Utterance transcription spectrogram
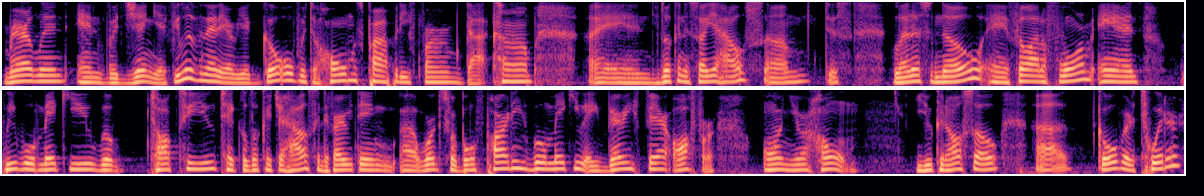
Maryland, and Virginia. If you live in that area, go over to holmespropertyfirm.com and you're looking to sell your house, um, just let us know and fill out a form, and we will make you, we'll talk to you, take a look at your house, and if everything uh, works for both parties, we'll make you a very fair offer on your home. You can also uh, go over to Twitter,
